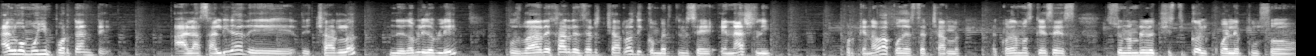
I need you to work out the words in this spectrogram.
algo muy importante. A la salida de, de Charlotte, de WWE, pues va a dejar de ser Charlotte y convertirse en Ashley. Porque no va a poder ser Charlotte. Recordemos que ese es su nombre luchístico, el cual le puso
